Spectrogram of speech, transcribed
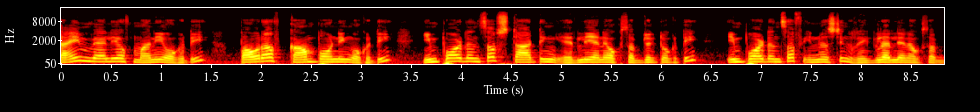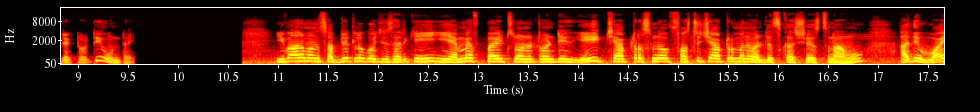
టైం వాల్యూ ఆఫ్ మనీ ఒకటి పవర్ ఆఫ్ కాంపౌండింగ్ ఒకటి ఇంపార్టెన్స్ ఆఫ్ స్టార్టింగ్ ఎర్లీ అనే ఒక సబ్జెక్ట్ ఒకటి ఇంపార్టెన్స్ ఆఫ్ ఇన్వెస్టింగ్ రెగ్యులర్లీ అనే ఒక సబ్జెక్ట్ ఒకటి ఉంటాయి. ఇవాళ మన సబ్జెక్ట్లోకి వచ్చేసరికి ఈ ఎంఎఫ్ బైట్స్లో ఉన్నటువంటి ఎయిట్ చాప్టర్స్లో ఫస్ట్ చాప్టర్ మనం వాళ్ళు డిస్కస్ చేస్తున్నాము. అది వై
